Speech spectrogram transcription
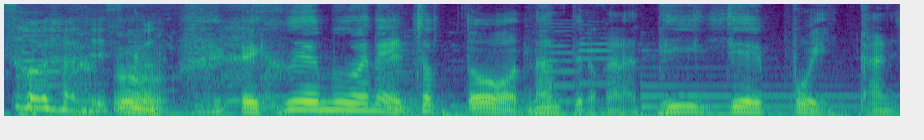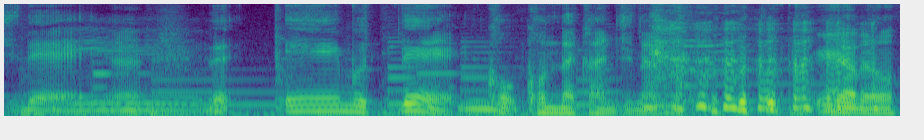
そうなんですか、うん、FM はねちょっとなんていうのかな。DJ っぽい感じで,、うん。で AM ってこ,、うん。こんな感じなの。あの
